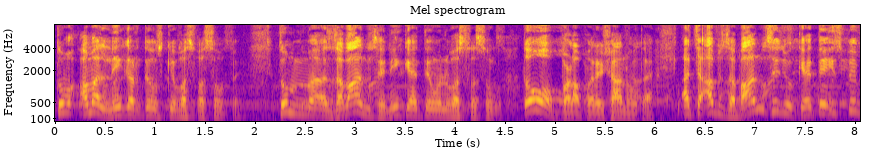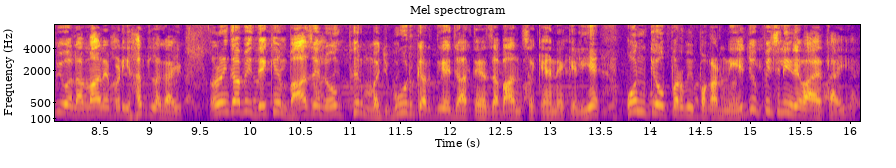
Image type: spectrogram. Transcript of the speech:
تم عمل نہیں کرتے اس کے وسوسوں پہ۔ تم زبان سے نہیں کہتے ان وسوسوں کو۔ تو وہ بڑا پریشان ہوتا ہے۔ اچھا اب زبان سے جو کہتے ہیں، اس پہ بھی علماء نے بڑی حد لگائی۔ انہوں نے کہا، بھی دیکھیں، بعض لوگ پھر مجبور کر دیے جاتے ہیں زبان سے کہنے کے لیے۔ ان کے اوپر بھی پکڑنی ہے، جو پچھلی روایت آئی ہے۔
